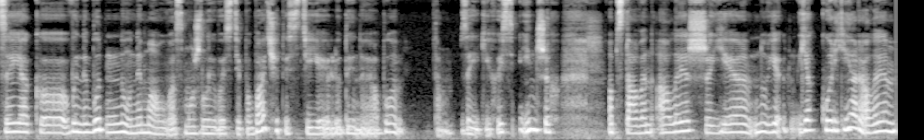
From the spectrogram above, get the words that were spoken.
Це як е, ви не будете, ну, нема у вас можливості побачити з цією людиною, або там за якихось інших обставин, але ж є, ну, є як кур'єр, але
